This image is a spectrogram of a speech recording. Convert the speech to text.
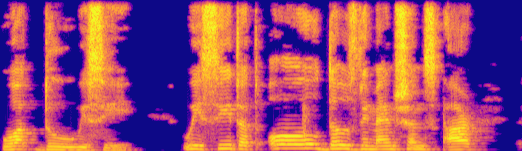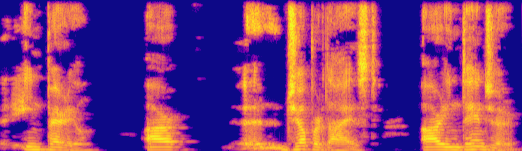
what do we see? We see that all those dimensions are in peril, are uh, jeopardized, are in danger.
